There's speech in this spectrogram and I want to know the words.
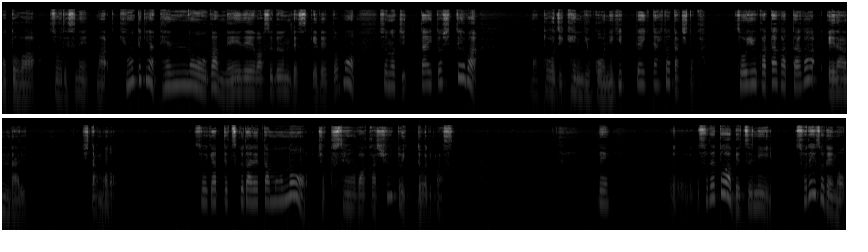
あとはそうですね、まあ、基本的には天皇が命令はするんですけれども、その実態としては、まあ、当時権力を握っていた人たちとか、そういう方々が選んだりしたもの、そうやって作られたものを直線和歌集と言っております。で、それとは別に、それぞれの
